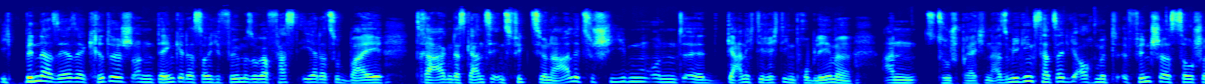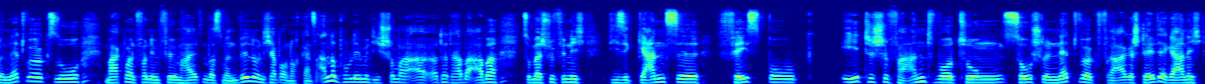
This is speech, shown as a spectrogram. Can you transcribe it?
ich bin da sehr, sehr kritisch und denke, dass solche Filme sogar fast eher dazu beitragen, das Ganze ins Fiktionale zu schieben und äh, gar nicht die richtigen Probleme anzusprechen. Also mir ging es tatsächlich auch mit Finchers Social Network so, mag man von dem Film halten, was man will und ich habe auch noch ganz andere Probleme, die ich schon mal erörtert habe, aber zum Beispiel finde ich diese diese ganze Facebook ethische Verantwortung, Social Network Frage stellt er gar nicht,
